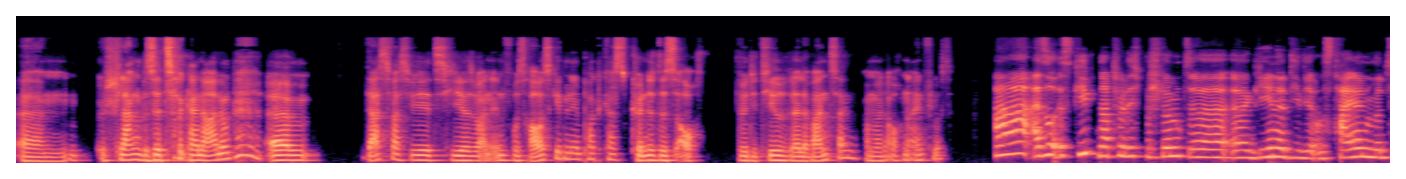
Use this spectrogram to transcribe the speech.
ähm, Schlangenbesitzer, keine Ahnung. Ähm, das, was wir jetzt hier so an Infos rausgeben in dem Podcast, könnte das auch für die Tiere relevant sein? Haben wir da auch einen Einfluss? Ah, also es gibt natürlich bestimmte äh, Gene, die wir uns teilen mit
